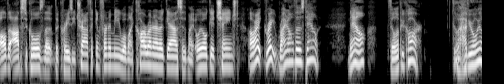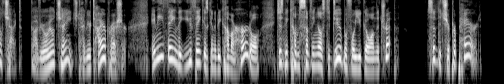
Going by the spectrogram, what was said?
all the obstacles, the, the crazy traffic in front of me. Will my car run out of gas? Does my oil get changed? All right, great. Write all those down. Now, fill up your car. Go have your oil checked. Go have your oil changed. Have your tire pressure. Anything that you think is going to become a hurdle just becomes something else to do before you go on the trip so that you're prepared.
